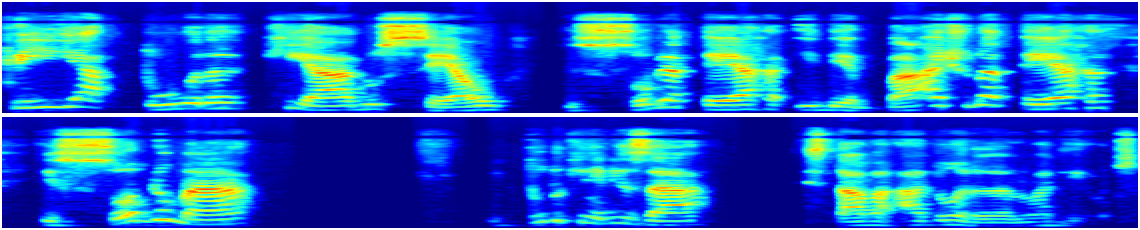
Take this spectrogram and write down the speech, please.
criatura que há no céu e sobre a terra e debaixo da terra e sobre o mar e tudo que neles há estava adorando a Deus.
